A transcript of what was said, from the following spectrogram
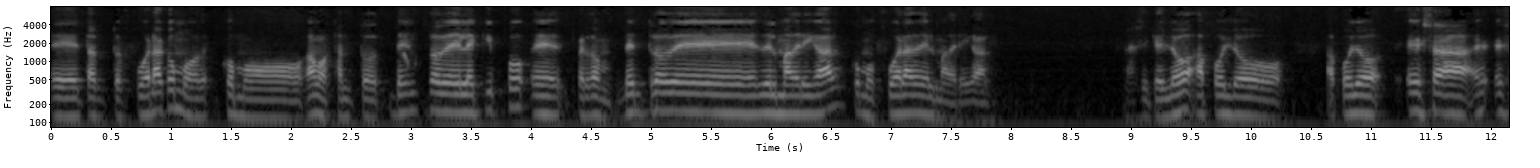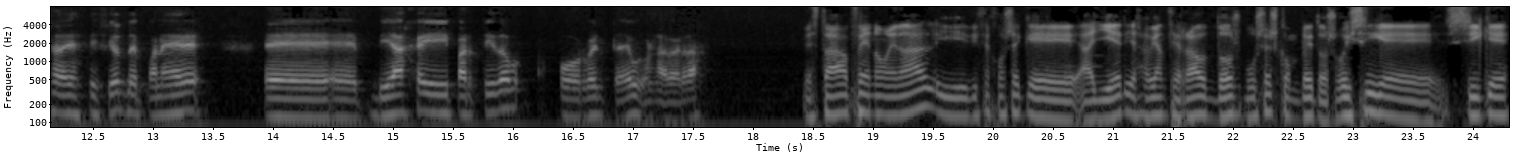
eh, tanto fuera como como vamos tanto dentro del equipo eh, perdón dentro de- del Madrigal como fuera del Madrigal así que yo apoyo apoyo esa, esa decisión de poner eh, viaje y partido por 20 euros la verdad Está fenomenal y dice José que ayer ya se habían cerrado dos buses completos. Hoy sigue sigue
